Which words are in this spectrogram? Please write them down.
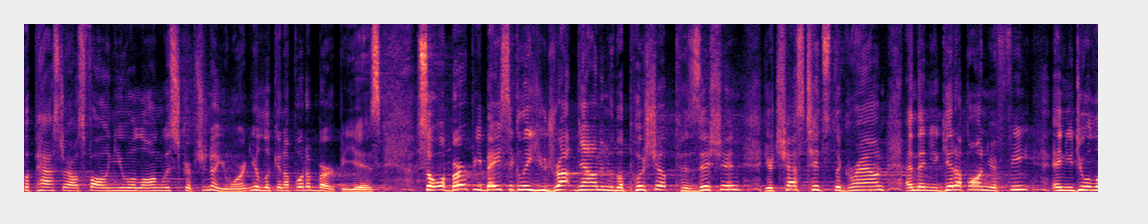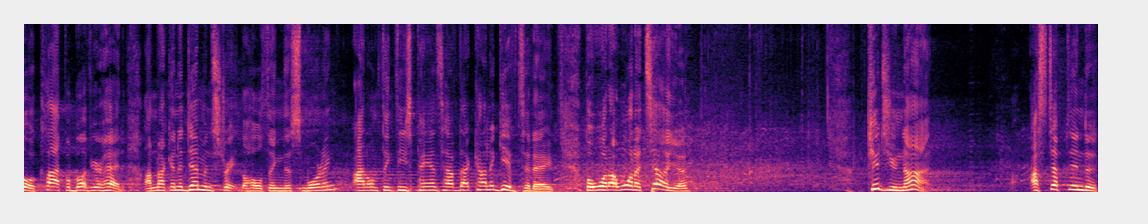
but Pastor, I was following you along with scripture. No, you weren't. You're looking up what a burpee is. So, a burpee basically, you drop down into the push up position, your chest hits the ground, and then you get up on your feet and you do a little clap above your head. I'm not going to demonstrate the whole thing this morning. I don't think these pants have that kind of give today. But what I want to tell you, Kid you not. I stepped into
